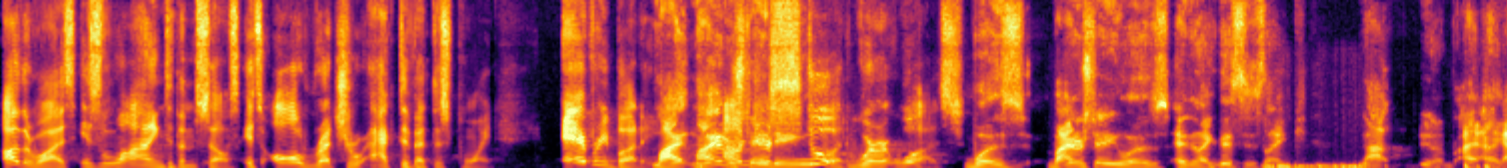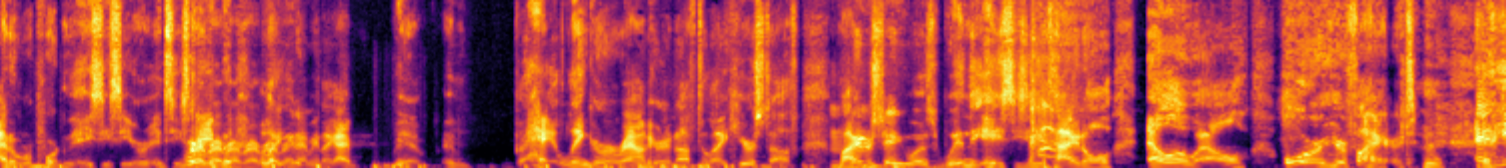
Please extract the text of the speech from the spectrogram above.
otherwise is lying to themselves. It's all retroactive at this point. Everybody My my understanding understood where it was. was my understanding was, and like this is like not you know I I, I don't report to the ACC or NC State, Right, right, but, right, right, but, like right, you know I mean like I you know am- ha- linger around here enough to like hear stuff. My Mhm. understanding was win the ACC title, LOL, or you're fired. And he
